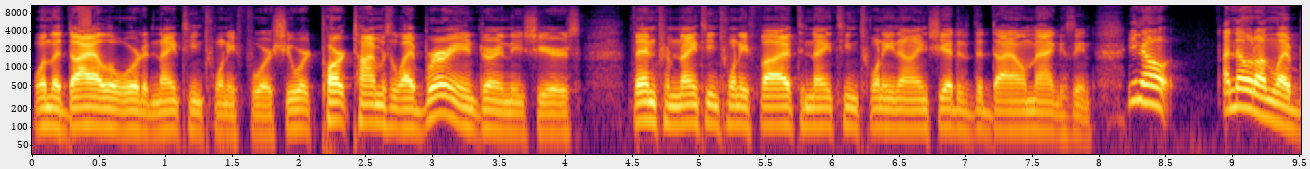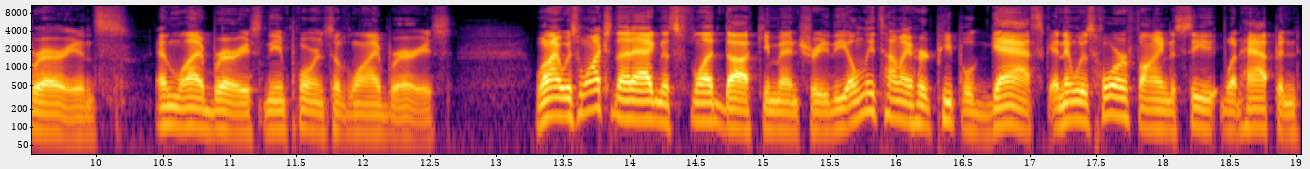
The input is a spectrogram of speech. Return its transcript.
won the Dial Award in 1924. She worked part time as a librarian during these years. Then, from 1925 to 1929, she edited the Dial magazine. You know, a note on librarians and libraries and the importance of libraries. When I was watching that Agnes Flood documentary, the only time I heard people gasp, and it was horrifying to see what happened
